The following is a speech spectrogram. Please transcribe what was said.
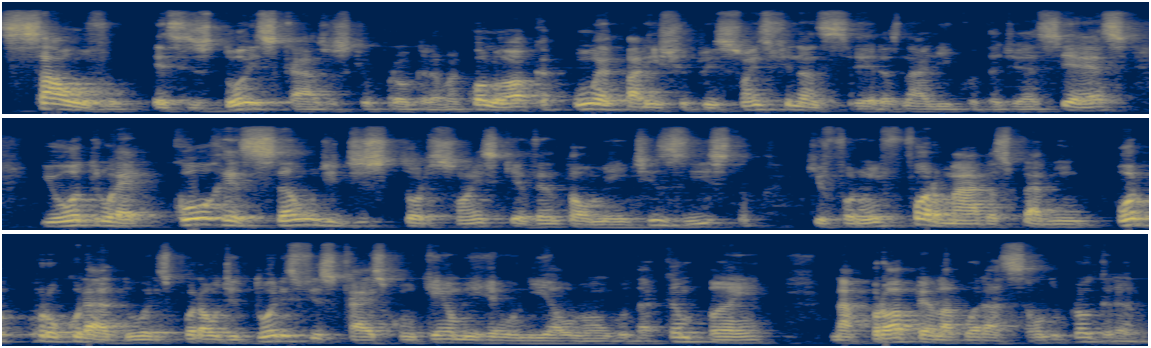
salvo esses dois casos que o programa coloca, um é para instituições financeiras na alíquota de ISS e outro é correção de distorções que eventualmente existam, que foram informadas para mim por procuradores, por auditores fiscais com quem eu me reuni ao longo da campanha, na própria elaboração do programa.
